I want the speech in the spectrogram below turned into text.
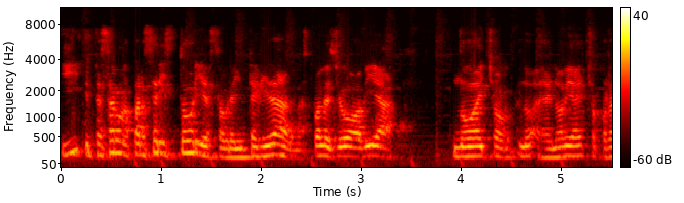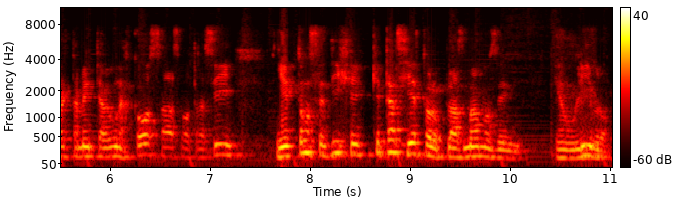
y empezaron a aparecer historias sobre integridad, en las cuales yo había no, hecho, no, eh, no había hecho correctamente algunas cosas, otras sí, y entonces dije, ¿qué tal si esto lo plasmamos en, en un libro?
